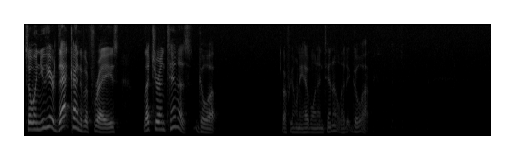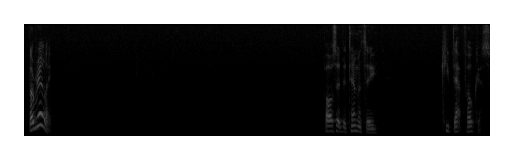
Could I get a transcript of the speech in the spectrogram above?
So when you hear that kind of a phrase, let your antennas go up. Or if you only have one antenna, let it go up. But really, Paul said to Timothy, keep that focus.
